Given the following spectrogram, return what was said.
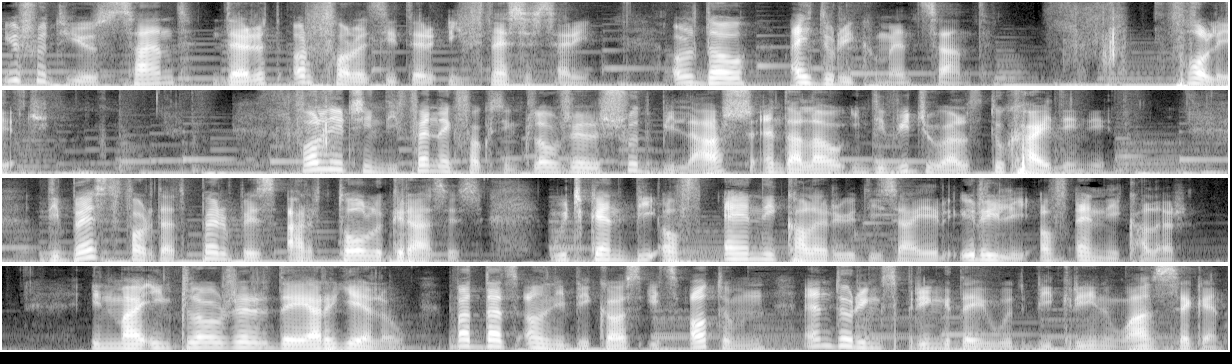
you should use sand, dirt or forest litter if necessary, although I do recommend sand. Foliage Foliage in the fennec fox enclosure should be lush and allow individuals to hide in it. The best for that purpose are tall grasses, which can be of any color you desire, really of any color. In my enclosure they are yellow, but that's only because it's autumn and during spring they would be green once again.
